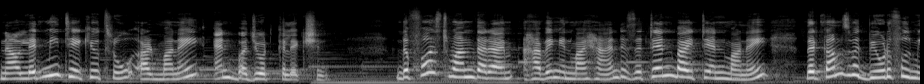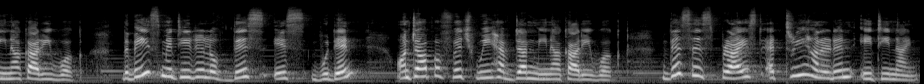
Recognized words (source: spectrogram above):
Now let me take you through our Manai and Bajot collection. The first one that I am having in my hand is a 10 by 10 manai that comes with beautiful meenakari work. The base material of this is wooden on top of which we have done meenakari work. This is priced at 389.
